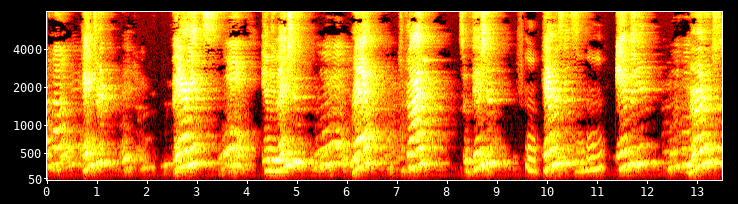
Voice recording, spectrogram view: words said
uh-huh, hatred, variance, yes, emulation, mm-hmm. wrath, strife, sedition, Mm. heresies, Mm-hmm. envying, Mm-hmm. murders,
